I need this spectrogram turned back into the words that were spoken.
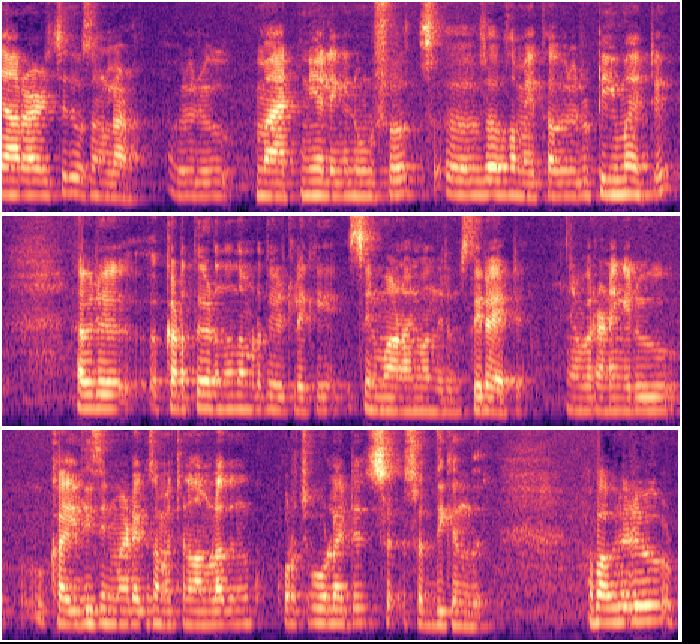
ഞായറാഴ്ച ദിവസങ്ങളിലാണ്. അവരൊരു മാറ്റിനി അല്ലെങ്കിൽ നൂൺ ഷോ സമയത്ത് അവരൊരു ടീമായിട്ട് അവർ കടത്ത് കിടന്ന് നമ്മുടെ വീട്ടിലേക്ക് സിനിമ കാണാൻ വന്നിരുന്നു സ്ഥിരമായിട്ട്. ഞാൻ പറയുകയാണെങ്കിൽ ഒരു ഖൈദി സിനിമയുടെയൊക്കെ സമയത്താണ് നമ്മളത് കുറച്ച് കൂടുതലായിട്ട് ശ്ര- ശ്രദ്ധിക്കുന്നത്. അപ്പോൾ അവരൊരു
